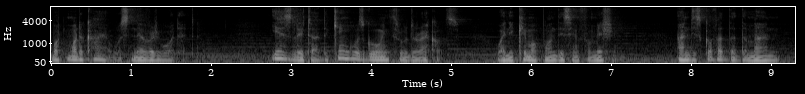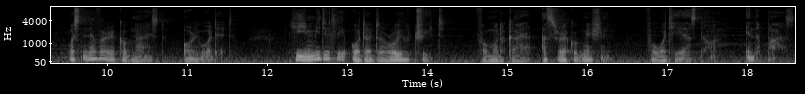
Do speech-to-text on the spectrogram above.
But Mordecai was never rewarded. Years later, the king was going through the records when he came upon this information and discovered that the man was never recognized or rewarded. He immediately ordered a royal treat for Mordecai as recognition for what he has done in the past.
